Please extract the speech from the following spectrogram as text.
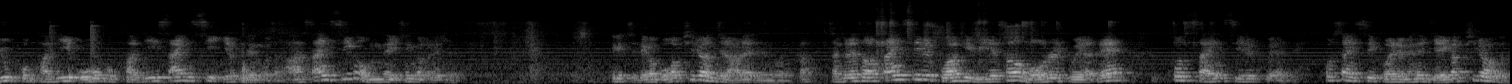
6 곱하기 5 곱하기 사인 C 이렇게 되는 거잖아. 아, 사인 C가 없네. 이 생각을 해줘야 돼. 되겠지? 내가 뭐가 필요한지를 알아야 되는 거니까. 자, 그래서 사인 C를 구하기 위해서 뭐를 구해야 돼? 코사인 C를 구해야 돼. 코사인 C 구하려면 얘가 필요하거든.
